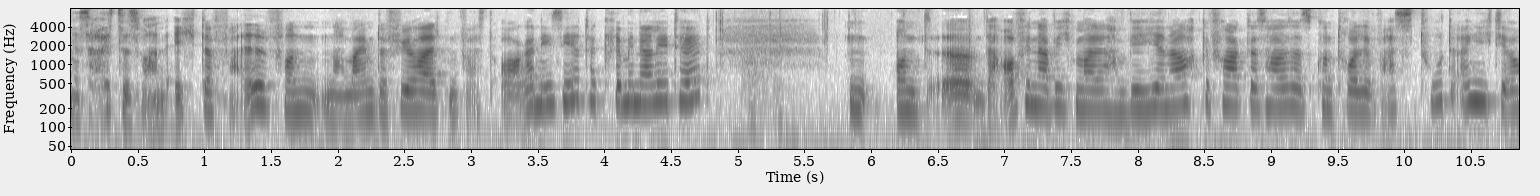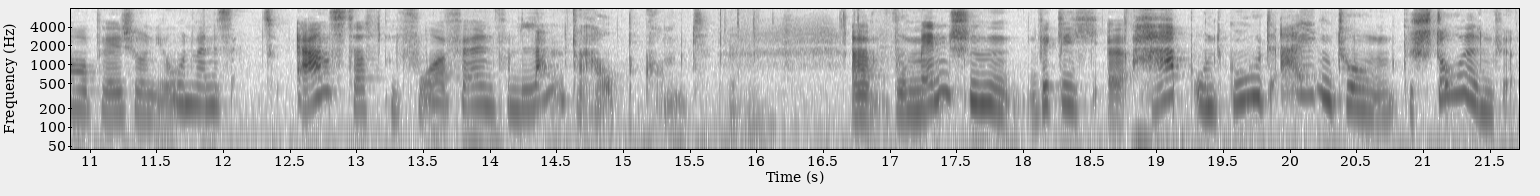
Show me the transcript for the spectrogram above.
Das heißt, es war ein echter Fall von, nach meinem Dafürhalten, fast organisierter Kriminalität. Und äh, daraufhin habe ich mal, haben wir hier nachgefragt, das Haushaltskontrolle, was tut eigentlich die Europäische Union, wenn es zu ernsthaften Vorfällen von Landraub kommt? Mhm. Äh, wo Menschen wirklich äh, Hab und Gut, Eigentum gestohlen wird.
